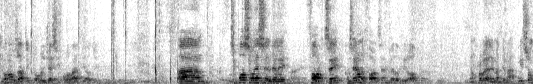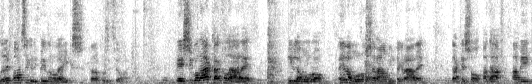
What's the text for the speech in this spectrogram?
Non ho usato i, colori, i gessi colorati oggi. Um, ci possono essere delle forze. Cos'è una forza? ve lo dirò. È un problema di matematica. Ci sono delle forze che dipendono da x dalla posizione. E si vorrà calcolare il lavoro. E il lavoro sarà un integrale da che so ad A a B.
